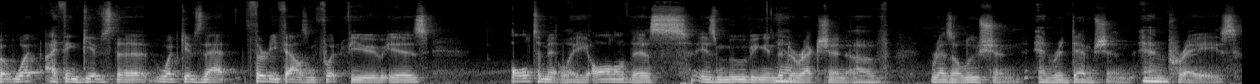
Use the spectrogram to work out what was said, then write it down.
but what I think gives the what gives that thirty thousand foot view is ultimately all of this is moving in the yeah. direction of resolution and redemption and mm. praise.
